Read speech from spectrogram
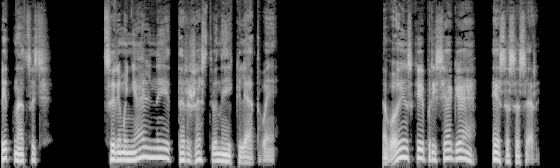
15. Церемониальные торжественные клятвы. Воинская присяга СССР.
